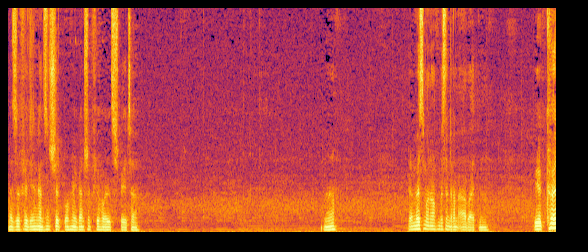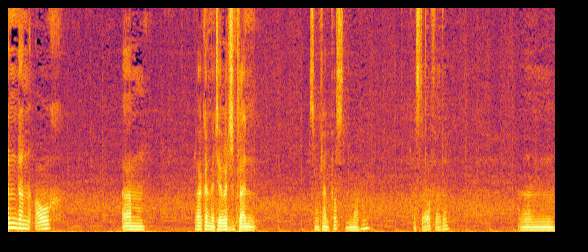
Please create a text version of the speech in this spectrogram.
Also für den ganzen Shit brauchen wir ganz schön viel Holz später. Ja. Da müssen wir noch ein bisschen dran arbeiten. Wir können dann auch... Ähm, da können wir theoretisch einen kleinen... So einen kleinen Posten machen. Passt auf, warte. Ähm...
